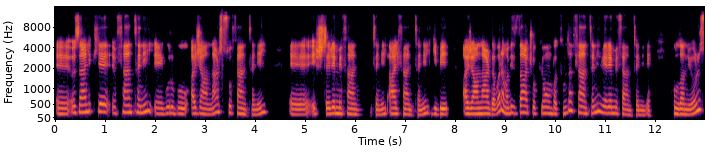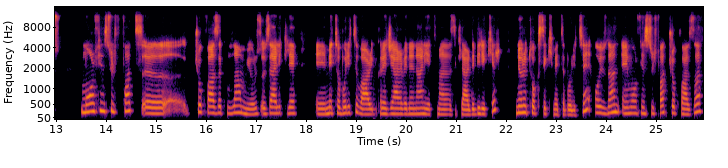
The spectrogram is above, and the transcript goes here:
E, özellikle fentanil e, grubu ajanlar, sufentanil, e, işte remifentanil, alfentanil gibi ajanlar da var ama biz daha çok yoğun bakımda fentanil ve remifentanili kullanıyoruz. Morfin sülfat e, çok fazla kullanmıyoruz. Özellikle e, metaboliti var. Karaciğer ve renal yetmezliklerde birikir. Nörotoksik metaboliti. O yüzden e, morfin sülfat çok fazla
